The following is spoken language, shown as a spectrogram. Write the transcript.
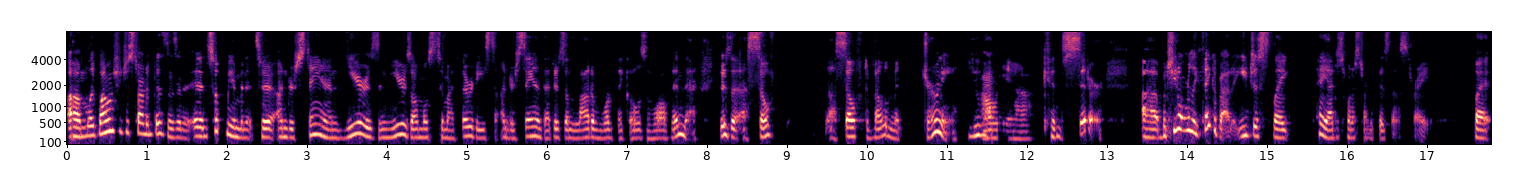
um, like, why don't you just start a business? And it, and it, took me a minute to understand, years and years, almost to my 30s, to understand that there's a lot of work that goes involved in that. There's a, a self a self development journey you oh, yeah. consider, uh, but you don't really think about it. You just like, hey, I just want to start a business, right? But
